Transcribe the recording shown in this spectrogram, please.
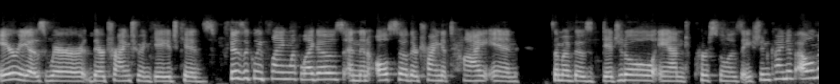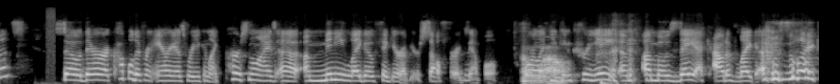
areas where they're trying to engage kids physically playing with legos and then also they're trying to tie in some of those digital and personalization kind of elements. So there are a couple different areas where you can like personalize a, a mini lego figure of yourself for example. Oh, or like wow. you can create a, a, mosaic out of legos like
